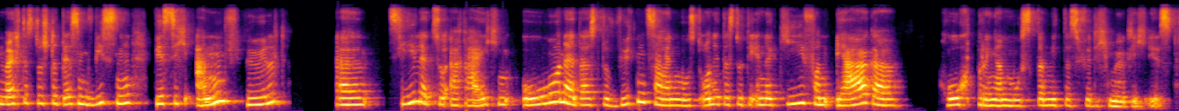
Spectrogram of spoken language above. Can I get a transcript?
Und möchtest du stattdessen wissen, wie es sich anfühlt, äh, Ziele zu erreichen, ohne dass du wütend sein musst, ohne dass du die Energie von Ärger hochbringen musst, damit das für dich möglich ist.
